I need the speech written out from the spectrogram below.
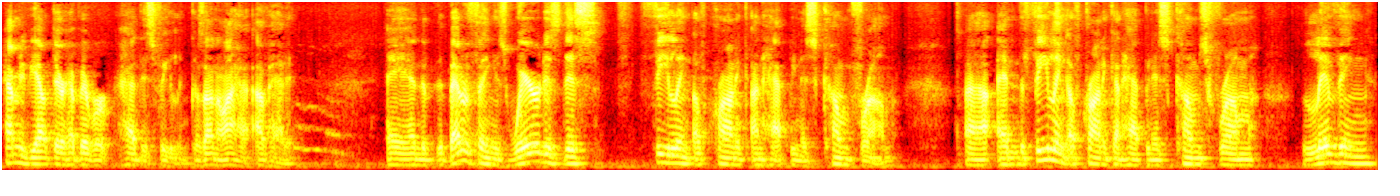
how many of you out there have ever had this feeling? Because I know I have, I've had it. And the, the better thing is, where does this feeling of chronic unhappiness come from? Uh, and the feeling of chronic unhappiness comes from living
